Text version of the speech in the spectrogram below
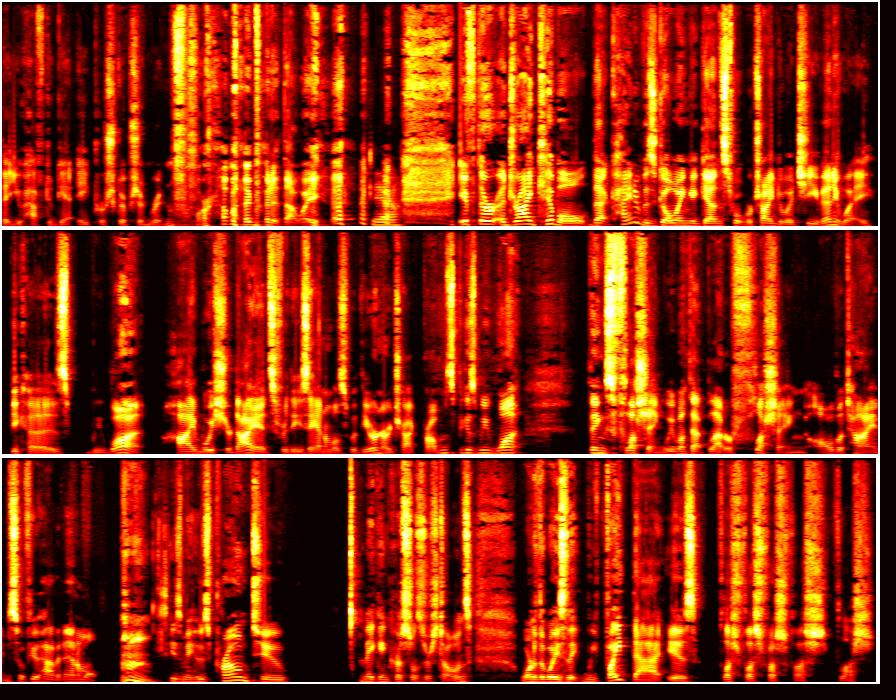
that you have to get a prescription written for. How would I put it that way? Yeah. if they're a dry kibble, that kind of is going against what we're trying to achieve anyway, because we want high moisture diets for these animals with urinary tract problems because we want things flushing. We want that bladder flushing all the time. So if you have an animal excuse me, who's prone to making crystals or stones, one of the ways that we fight that is flush, flush, flush, flush, flush,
